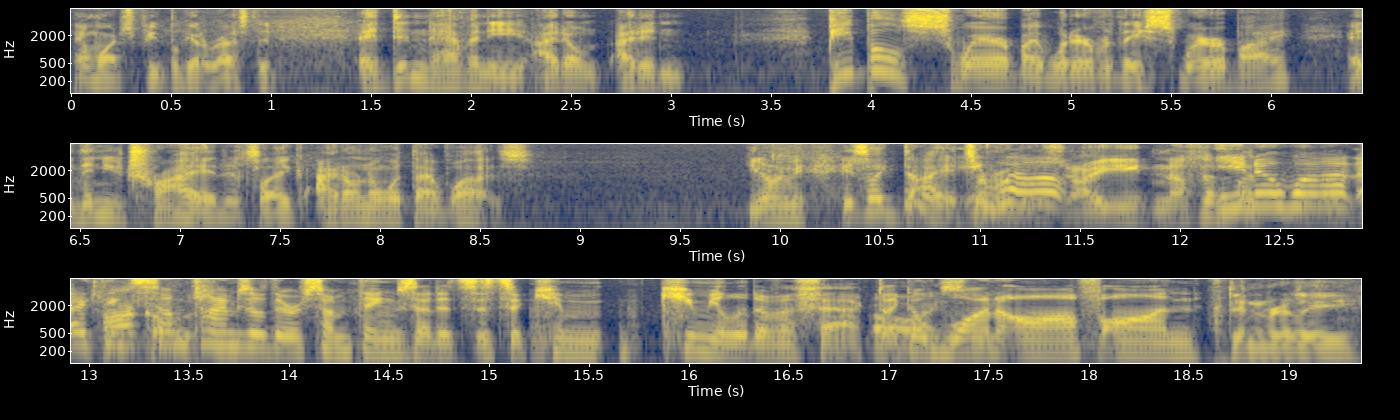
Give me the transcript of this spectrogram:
and watched people get arrested. It didn't have any. I don't. I didn't. People swear by whatever they swear by, and then you try it. It's like I don't know what that was. You know what I mean? It's like diets. Everyone well, goes, I eat nothing. You but, know what? You know, I think sometimes though there are some things that it's it's a cum- cumulative effect, oh, like a one off on. Didn't really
